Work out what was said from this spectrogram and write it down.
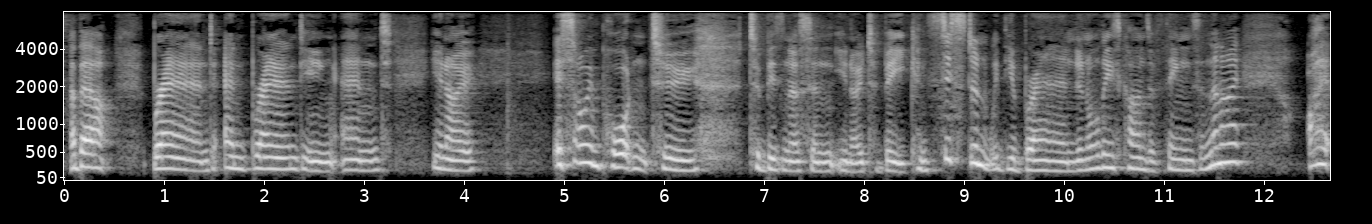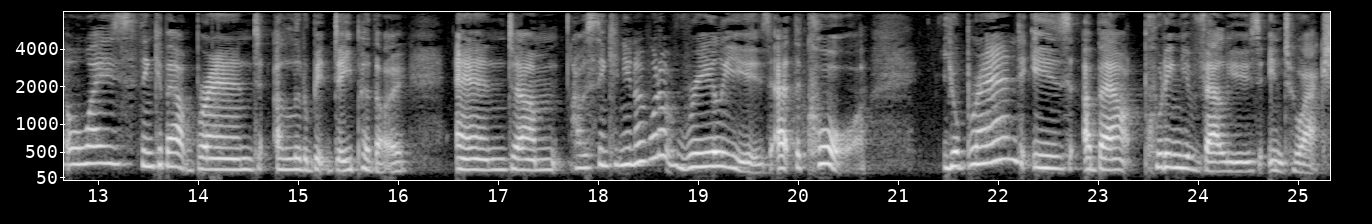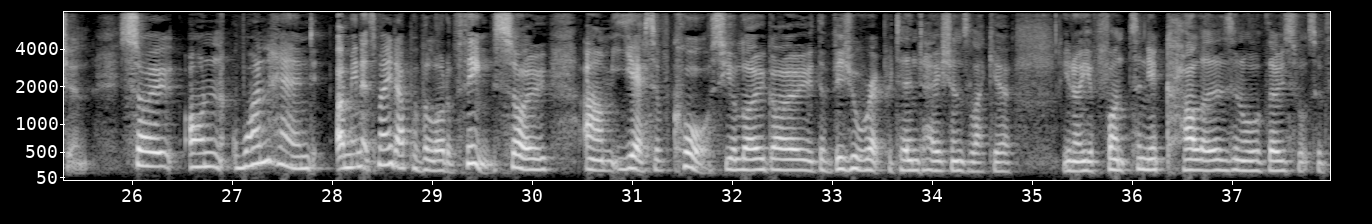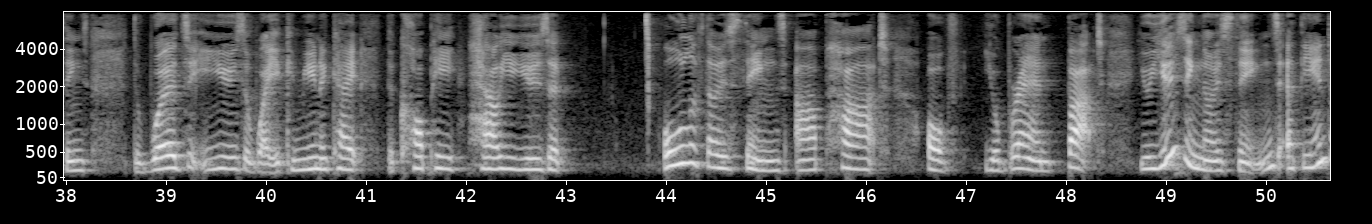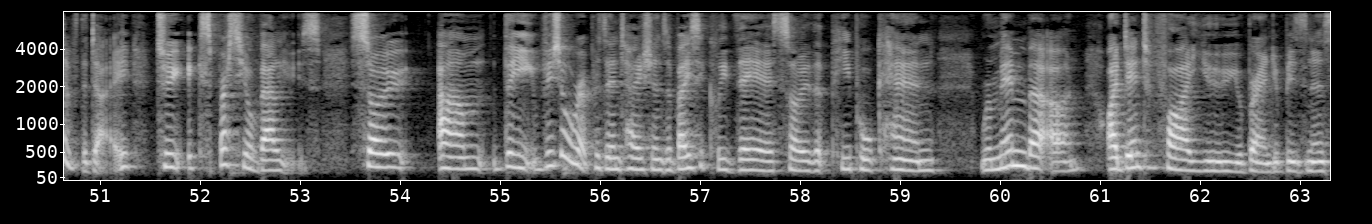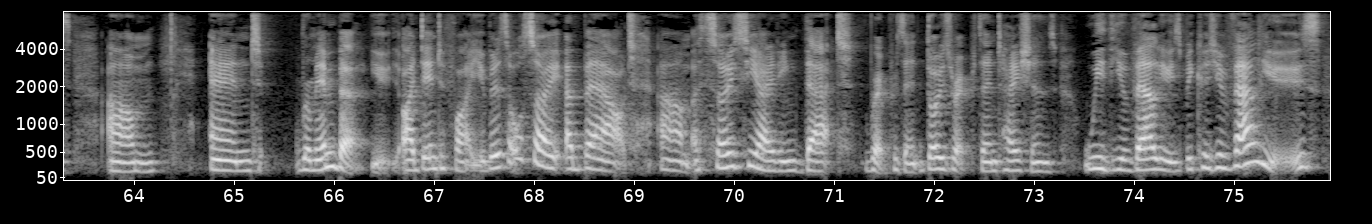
about brand and branding and you know it's so important to to business and you know to be consistent with your brand and all these kinds of things and then I I always think about brand a little bit deeper though and um, I was thinking you know what it really is at the core your brand is about putting your values into action. So, on one hand, I mean, it's made up of a lot of things. So, um, yes, of course, your logo, the visual representations like your, you know, your fonts and your colors and all of those sorts of things, the words that you use, the way you communicate, the copy, how you use it, all of those things are part of your brand, but you're using those things at the end of the day to express your values. So um, the visual representations are basically there so that people can remember, uh, identify you, your brand, your business, um, and remember you, identify you. But it's also about um, associating that represent those representations with your values because your values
